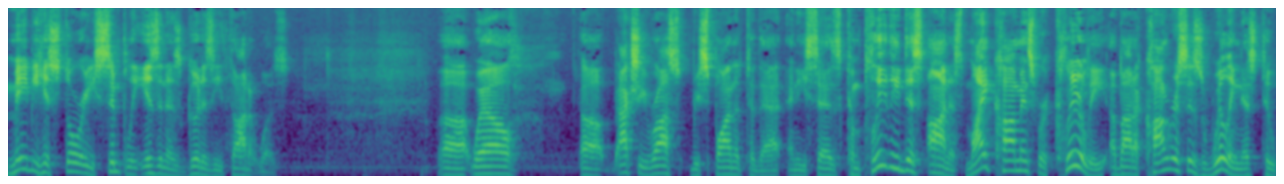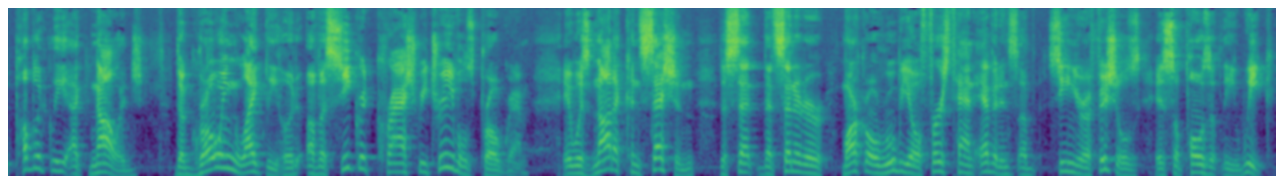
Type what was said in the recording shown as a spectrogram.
Maybe his story simply isn't as good as he thought it was. Uh, well, uh, actually, Ross responded to that and he says, completely dishonest. My comments were clearly about a Congress's willingness to publicly acknowledge the growing likelihood of a secret crash retrievals program. It was not a concession that Senator Marco Rubio firsthand evidence of senior officials is supposedly weak.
